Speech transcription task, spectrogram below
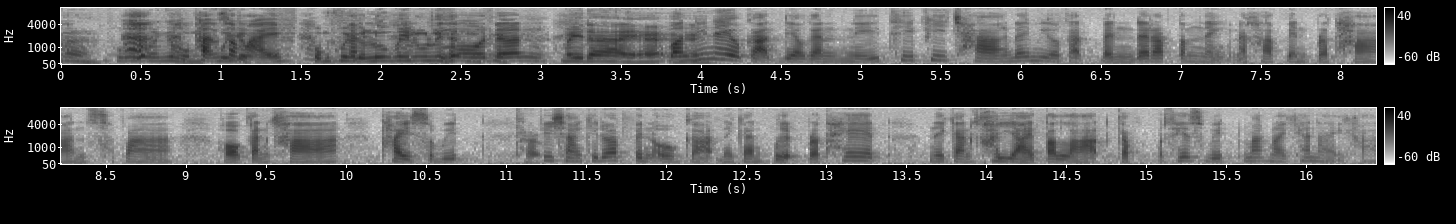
อ่าเพราะว่าไม่งั้นผมทันคุยสกับมัยผมคุยกับลูกไม่รู้เรื่องโมเดิร์นไม่ได้ฮะวันนี้ในโอกาสเดียวกันนี้ที่พี่ช้างได้มีโอกาสเป็นได้รับตำแหน่งนะคะ เป็นประธานสภาหอการค้าไทยสวิตครับพี่ช้างคิดว่าเป็นโอกาสในการเปิดประเทศ ในการขยายตลาดกับประเทศสวิตมากน้อยแค่ไหนคะ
